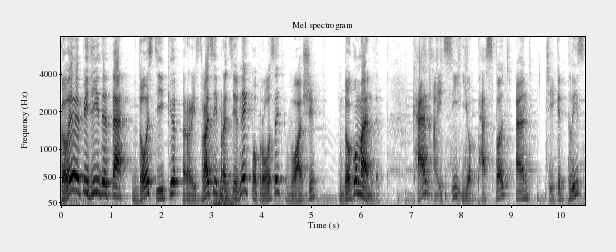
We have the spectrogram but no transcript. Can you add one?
Коли ви підійдете до стійки реєстрації, працівник попросить ваші документи. Can I see your passport and ticket, please?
